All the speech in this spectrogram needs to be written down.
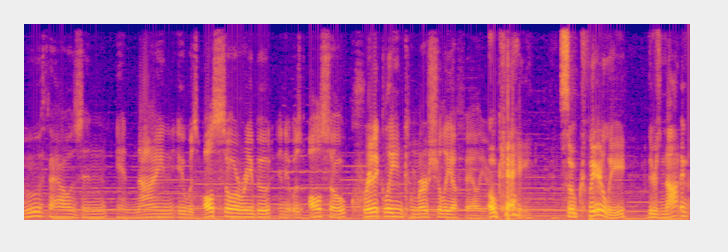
2009. It was also a reboot, and it was also critically and commercially a failure. Okay, so clearly there's not an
